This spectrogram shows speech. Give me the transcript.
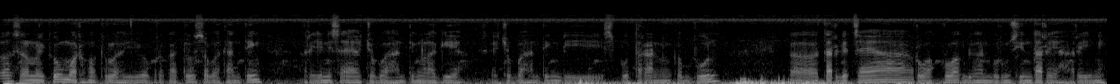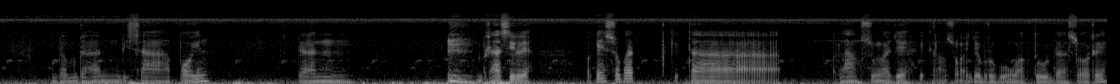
Assalamualaikum warahmatullahi wabarakatuh Sobat hunting Hari ini saya coba hunting lagi ya. Saya coba hunting di seputaran kebun. E, Target saya ruak-ruak dengan burung sintar ya hari ini. Mudah-mudahan bisa poin Dan berhasil ya. Oke sobat kita langsung aja ya. Kita langsung aja berhubung waktu udah sore.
